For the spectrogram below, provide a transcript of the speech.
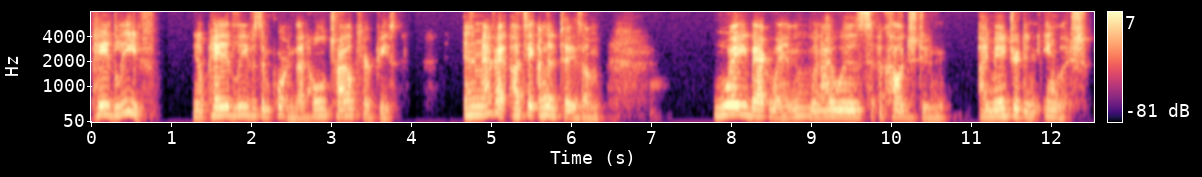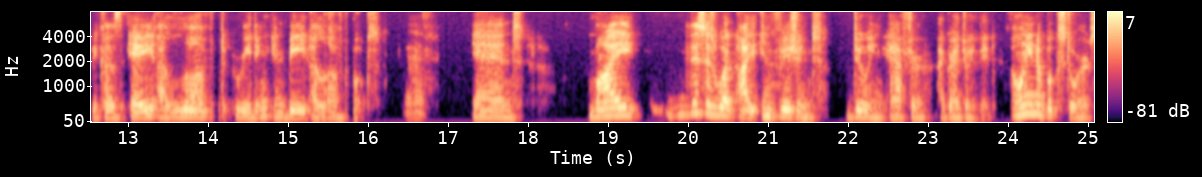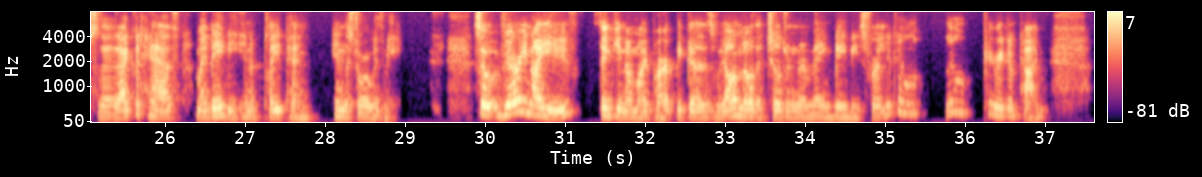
paid leave. You know, paid leave is important, that whole childcare piece. As a matter of fact, I'll take, I'm going to tell you something. Way back when, when I was a college student, I majored in English because A, I loved reading, and B, I loved books. Mm-hmm. And my, this is what I envisioned doing after I graduated owning a bookstore so that I could have my baby in a playpen in the store with me. So, very naive thinking on my part, because we all know that children remain babies for a little, little period of time.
